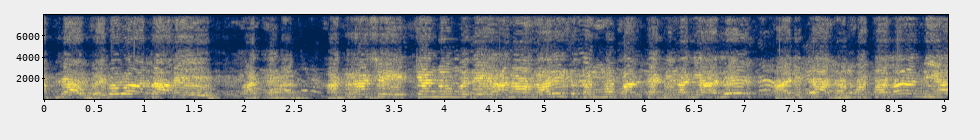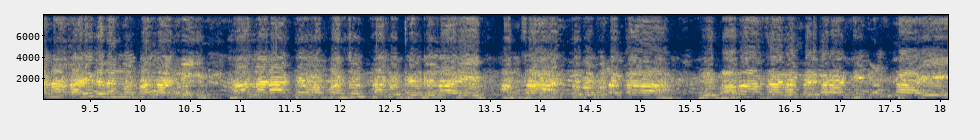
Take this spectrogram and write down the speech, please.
आपल्या वैभवाचा आहे. अठराशे एक्क्याण्णवमध्ये अनागारिक धम्मपाल त्या ठिकाणी आले आणि त्या धम्मपालांनी अनागारिक धम्मपालांनी हा लढा तेव्हापासून चालू ठेवलेला आहे. आमचा अंत बघू नका. हे बाबासाहेब आंबेडकरांची जनता आहे.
